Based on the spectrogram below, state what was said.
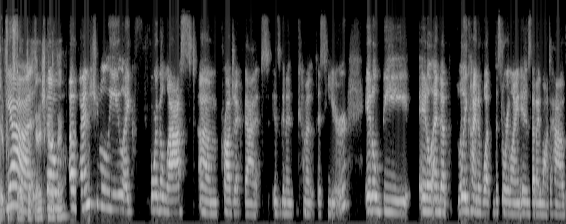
it from yeah, start to finish kind so of thing? eventually, like for the last um, project that is going to come out this year, it'll be it'll end up really kind of what the storyline is that I want to have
